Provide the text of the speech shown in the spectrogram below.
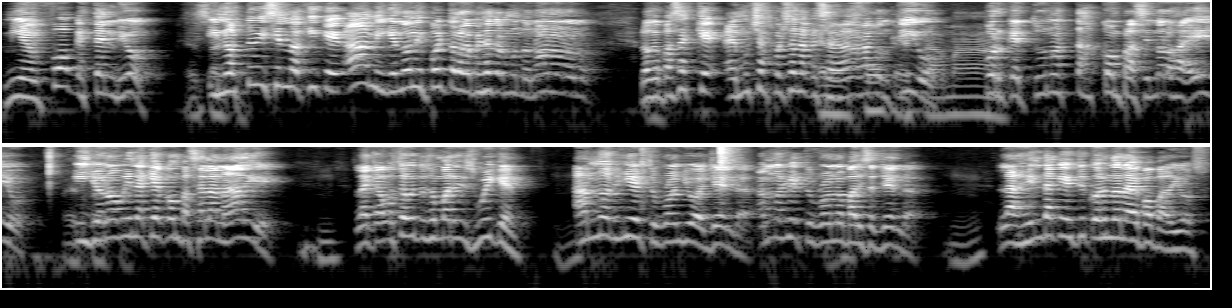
mi enfoque está en Dios. Exacto. Y no estoy diciendo aquí que, ah, a Miguel no le importa lo que piensa todo el mundo. No, no, no, no. Lo que pasa es que hay muchas personas que El se van a enojar contigo porque tú no estás complaciéndolos a ellos. Y yo no vine aquí a complacer a nadie. Like I was talking to somebody this weekend. I'm not here to run your agenda. I'm not here to run nobody's agenda. La agenda que yo estoy corriendo es la de Papá Dios.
